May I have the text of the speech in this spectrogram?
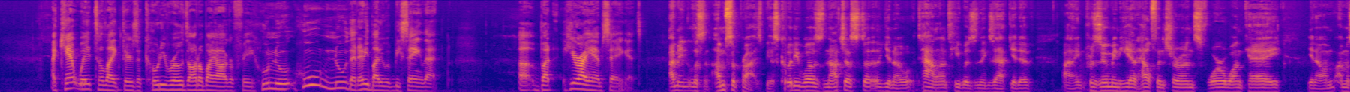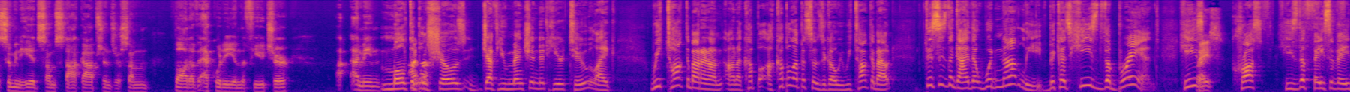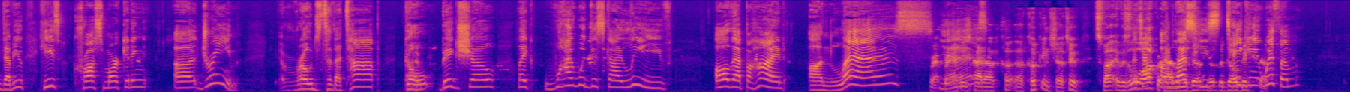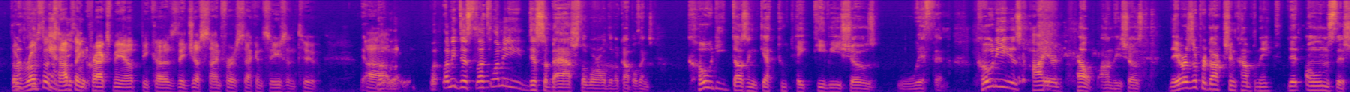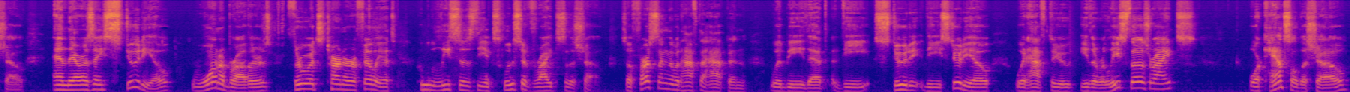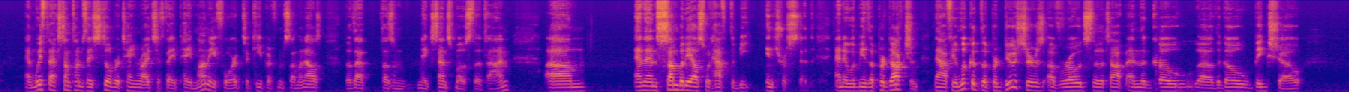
I can't wait till like there's a Cody Rhodes autobiography. Who knew? Who knew that anybody would be saying that? Uh, but here I am saying it. I mean, listen, I'm surprised because Cody was not just a, you know talent; he was an executive. I'm presuming he had health insurance, 401k. You know, I'm, I'm assuming he had some stock options or some thought of equity in the future. I, I mean, multiple not- shows. Jeff, you mentioned it here too. Like we talked about it on on a couple a couple episodes ago. We, we talked about this is the guy that would not leave because he's the brand. He's Face. cross. He's the face of AEW. He's cross marketing. Uh, Dream, Rhodes to the top. Go big show. Like, why would this guy leave all that behind unless Brett Brandi's Yes. had a, coo- a cooking show too. It's fu- it was a That's little right, awkward unless having the, he's the, the Go Big taking it show. with him. The Well, he roast to the top thing it. cracks me up because they just signed for a second season too. Yeah, let- Um, let, let- let me just let, let me disabash the world of a couple things. Cody doesn't get to take TV shows with him. Cody is hired help on these shows. There is a production company that owns this show, and there is a studio, Warner Brothers, through its Turner affiliate, who leases the exclusive rights to the show. So first thing that would have to happen would be that the studio the studio would have to either release those rights or cancel the show. And with that, sometimes they still retain rights if they pay money for it to keep it from someone else, though that doesn't make sense most of the time. Um, and then somebody else would have to be interested, and it would be the production. Now, if you look at the producers of Rhodes to the Top and the Go, uh, the Go Big Show,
